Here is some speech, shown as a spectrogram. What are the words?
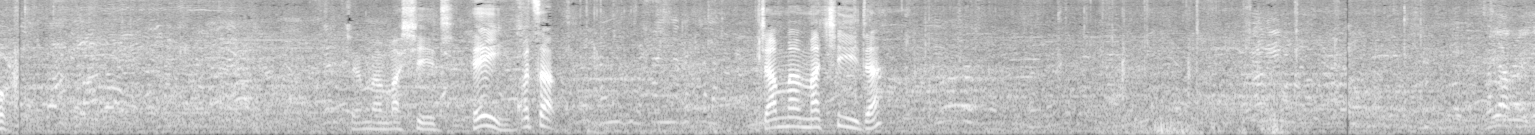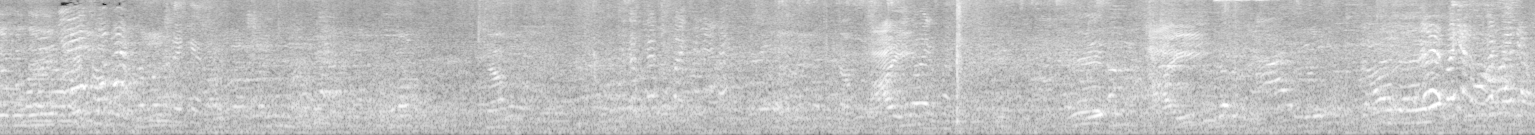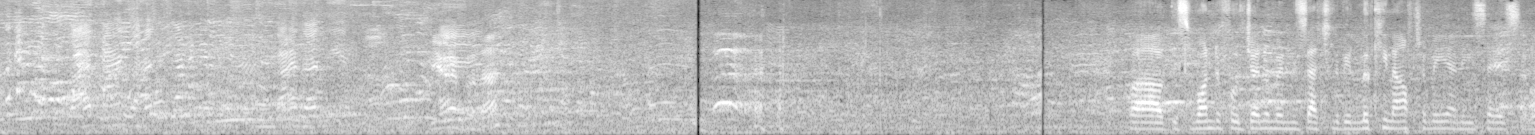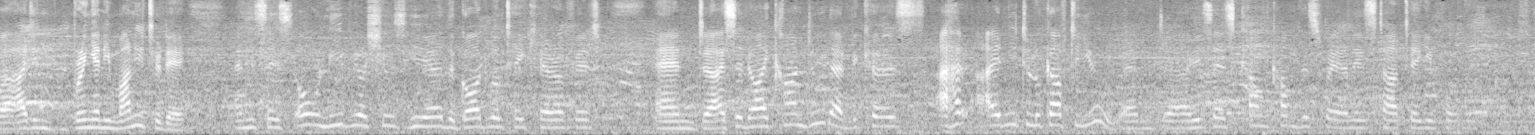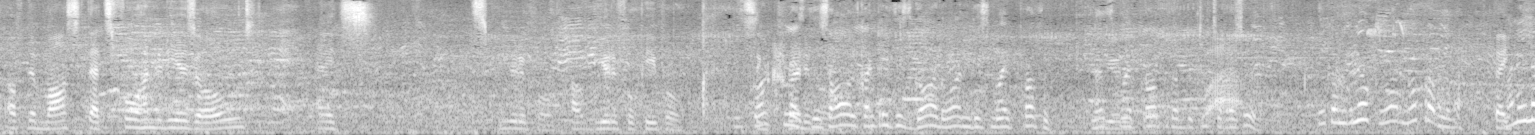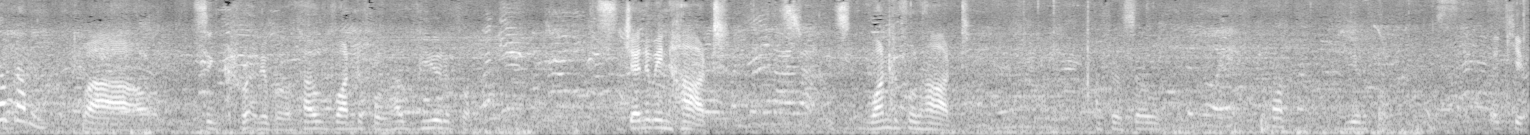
Oh. Jama Hey, what's up? Jama Masjid? huh? Beautiful, huh? wow, this wonderful gentleman has actually been looking after me and he says, Well, I didn't bring any money today. And he says, Oh, leave your shoes here, the God will take care of it. And uh, I said, No, I can't do that because I, I need to look after you. And uh, he says, Come, come this way. And he start taking photos of the mosque that's 400 years old. And it's it's beautiful. How beautiful people. It's God incredible. this all country, this God one, this my prophet. That's my Beautiful. prophet of the teacher Wow. Rasul. You can look here, no problem. Thank Money, no problem. Wow, it's incredible. How wonderful, how beautiful. It's genuine heart. It's, it's wonderful heart. I feel so beautiful. Thank you.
